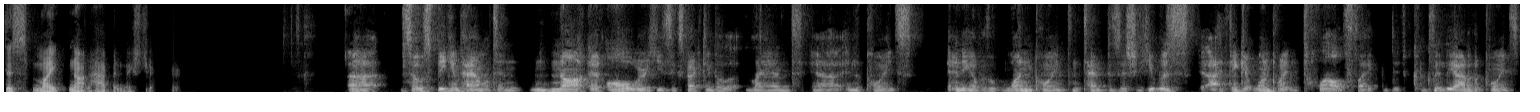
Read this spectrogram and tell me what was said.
this might not happen next year. Uh, so speaking of Hamilton, not at all where he's expecting to land uh, in the points, ending up with one point in 10th position. He was, I think, at one point in 12th, like completely out of the points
